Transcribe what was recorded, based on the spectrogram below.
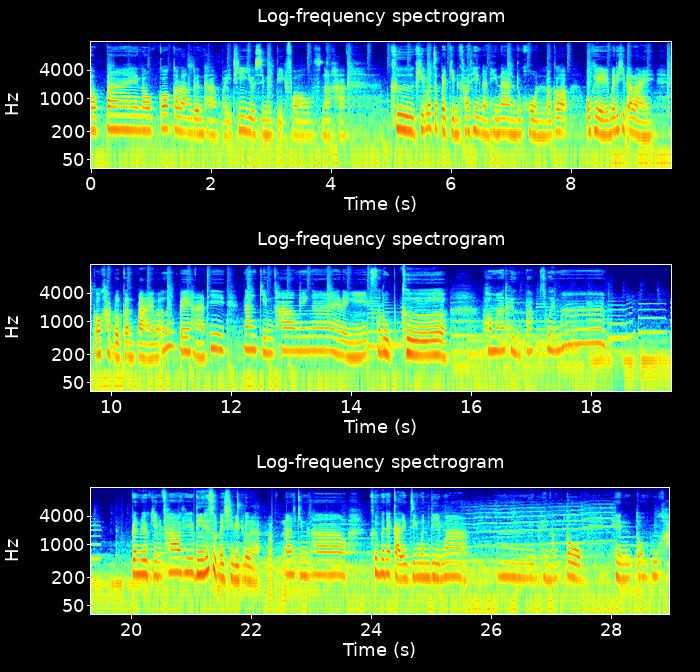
ต่อไปเราก็กำลังเดินทางไปที่ Yosemite Falls นะคะ คือคิดว่าจะไปกินข้าวเที่ยงกันที่นั่นทุกคนแล้วก็ โอเค ไม่ได้คิดอะไร ก็ขับรถกันไปว่าเออไปหาที่นั่งกินข้าวง่ายๆ อะไรอย่างนี้ สรุปคือ พอมาถึงปั๊บสวยมาก เป็นวิวกินข้าวที่ดีที่สุดในชีวิตเลยอะนั่งกินข้าว คือบรรยากาศจริง ๆ มันดีมากอืมเห็นน้ำตก เห็นตรงภูเข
